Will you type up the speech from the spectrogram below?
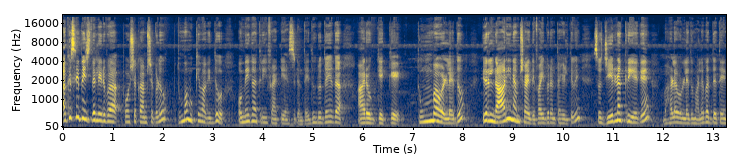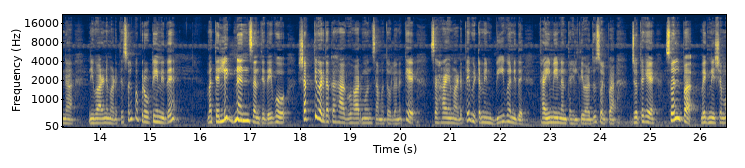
ಅಗಸೆ ಬೀಜದಲ್ಲಿರುವ ಪೋಷಕಾಂಶಗಳು ತುಂಬ ಮುಖ್ಯವಾಗಿದ್ದು, ಒಮೆಗಾ ತ್ರೀ ಫ್ಯಾಟಿ ಆ್ಯಸಿಡ್ ಅಂತ. ಇದು ಹೃದಯದ ಆರೋಗ್ಯಕ್ಕೆ ತುಂಬ ಒಳ್ಳೆಯದು ಇದರಲ್ಲಿ ನಾರಿನ ಅಂಶ ಇದೆ, ಫೈಬರ್ ಅಂತ ಹೇಳ್ತೀವಿ. ಸೊ, ಜೀರ್ಣಕ್ರಿಯೆಗೆ ಬಹಳ ಒಳ್ಳೆಯದು ಮಲಬದ್ಧತೆಯನ್ನು ನಿವಾರಣೆ ಮಾಡುತ್ತೆ. ಸ್ವಲ್ಪ ಪ್ರೋಟೀನ್ ಇದೆ. ಮತ್ತು ಲಿಗ್ನನ್ಸ್ ಅಂತಿದೆ. ಇವು ಶಕ್ತಿವರ್ಧಕ ಹಾಗೂ ಹಾರ್ಮೋನ್ ಸಮತೋಲನಕ್ಕೆ ಸಹಾಯ ಮಾಡುತ್ತೆ. ವಿಟಮಿನ್ ಬಿ ಒನ್ ಇದೆ. ಥೈಮೀನ್ ಅಂತ ಹೇಳ್ತೀವಿ. ಅದು ಸ್ವಲ್ಪ ಜೊತೆಗೆ ಸ್ವಲ್ಪ ಮೆಗ್ನೀಷಿಯಮ್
